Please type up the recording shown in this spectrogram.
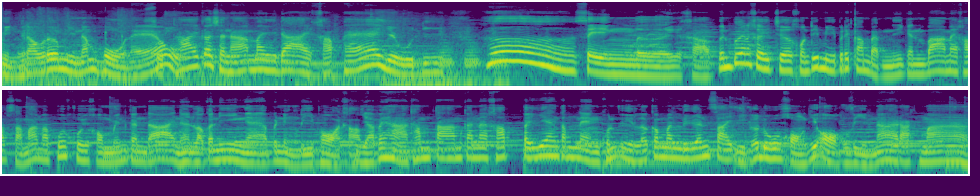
หมิงเราเริ่มมีน้ำโหแล้วสุดท้ายก็ชนะไม่ได้ครับ แพ้อยู่ดีเฮ้อเซ็งเลยครับเพื่อนๆเคยเจอคนที่มีพฤติกรรมแบบนี้กันบ้างไหมครับ สามารถมาพูดคุยคอมเมนต์กันได้นะเราก็นี่ไงเป็นหนึ่งรีพอร์ตครับอย่าไปหาทำตามกันนะครับไปแย่งตำแหน่งคนอื่นแล้วก็มาเลื้อนใส่อีกแล้วดูของที่ออกสีน่ารักมาก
